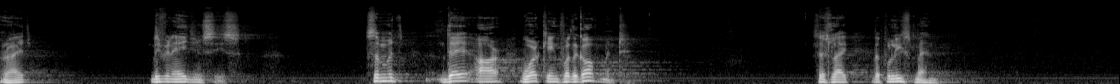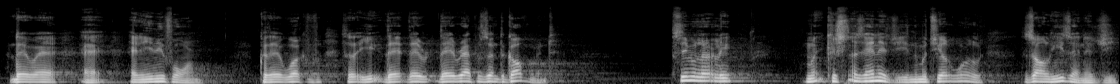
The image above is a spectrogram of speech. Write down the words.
Right? Different agencies. Some they are working for the government. Just like the policemen. They wear a, an uniform because they work for, so they, they, they represent the government. Similarly, Krishna's energy in the material world is all his energy.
